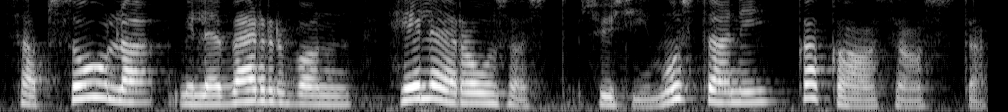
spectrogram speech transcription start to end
saab soola, mille värv on heleroosast süsimustani ka kaasa osta.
